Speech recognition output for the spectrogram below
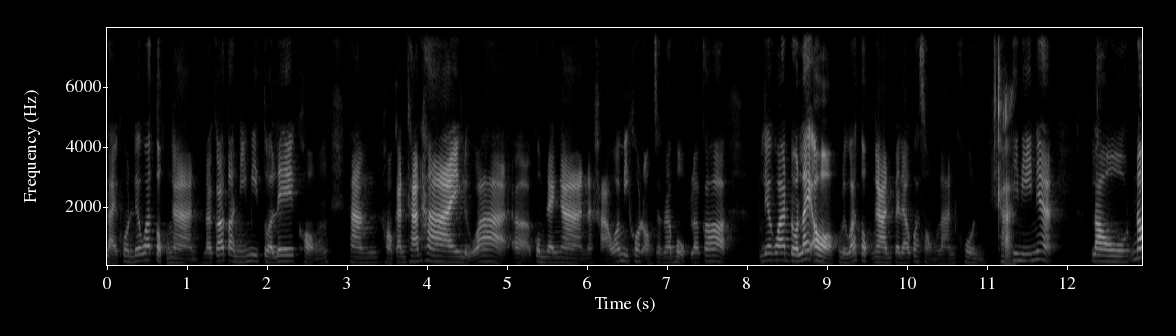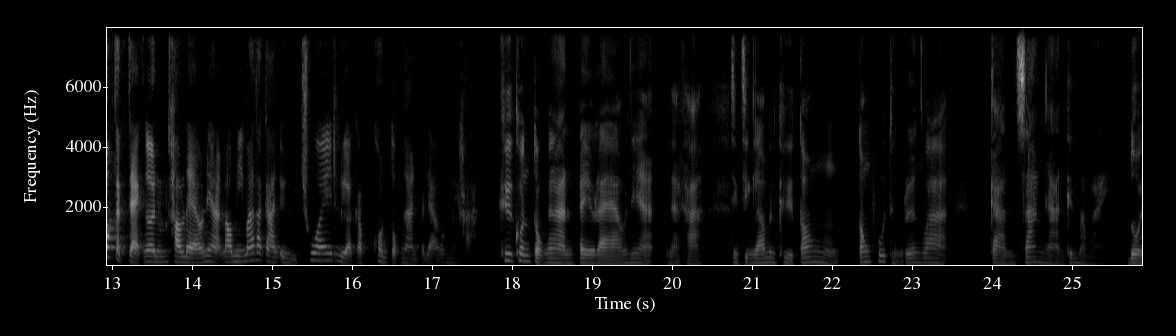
หลายคนเรียกว่าตกงาน แล้วก็ตอนนี้มีตัวเลขของทางหอการค้าไทยหรือว่าเอ่อกรมแรงงานนะคะ ว่ามีคนออกจากระบบแล้วก็เรียกว่าโดนไล่ออกหรือว่าตกงานไปแล้วกว่า 2 ล้านคนค่ะทีนี้เนี่ย เรานอกจากแจกเงินเขาแล้วเนี่ยเรามีมาตรการอื่นช่วยเหลือกับคนตกงานไปแล้วบ้างไหมคะคือคนตกงานไปแล้วเนี่ยนะคะจริงๆแล้วมันคือต้องต้องพูดถึงเรื่องว่าการสร้างงานขึ้นมาใหม่ โดย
